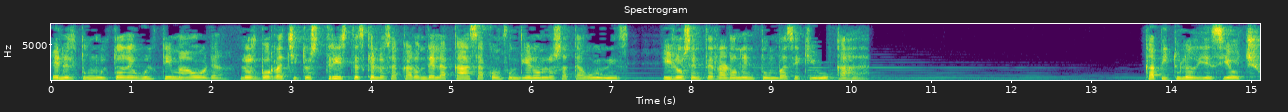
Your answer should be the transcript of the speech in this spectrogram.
En el tumulto de última hora, los borrachitos tristes que lo sacaron de la casa confundieron los ataúdes y los enterraron en tumbas equivocadas. Capítulo 18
